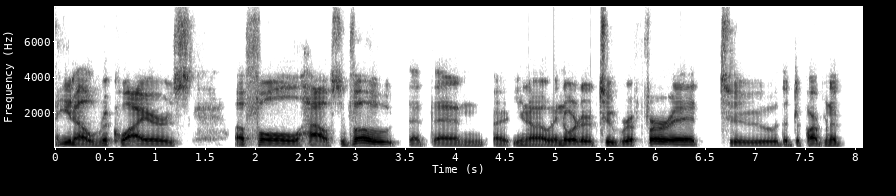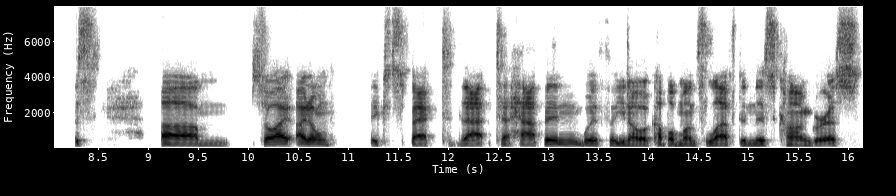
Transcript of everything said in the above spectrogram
you know requires a full House vote that then, uh, you know, in order to refer it to the Department of um, so I, I don't expect that to happen with you know a couple months left in this Congress.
